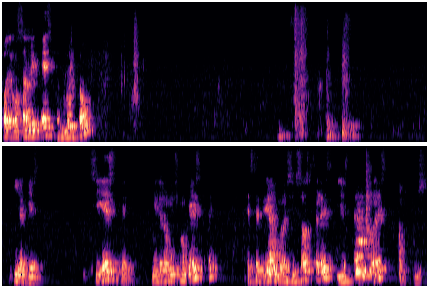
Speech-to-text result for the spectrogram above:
Podemos abrir esto un montón. Y aquí está. Si este mide lo mismo que este, este triángulo es isósceles y este ángulo es obtuso.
